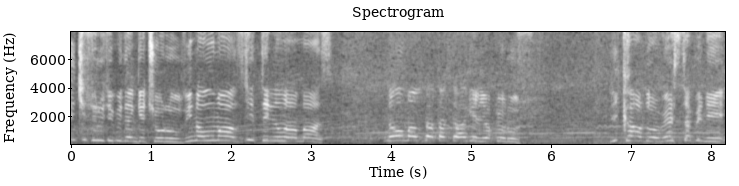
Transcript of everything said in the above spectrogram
iki sürücü birden geçiyoruz. İnanılmaz. Cidden inanılmaz. İnanılmaz bir atak daha gel yapıyoruz. Ricardo Verstappen'i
